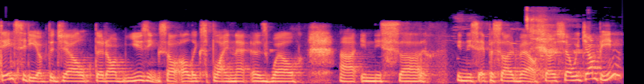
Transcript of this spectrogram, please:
density of the gel that I'm using. So I'll explain that as well uh, in this. Uh, in this episode, Val. So, shall we jump in?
